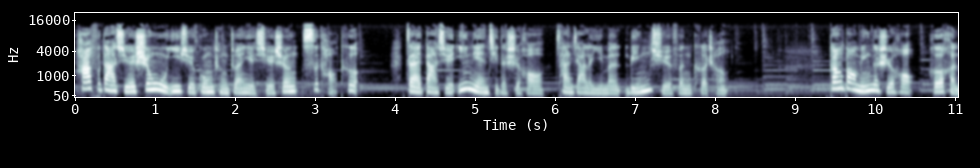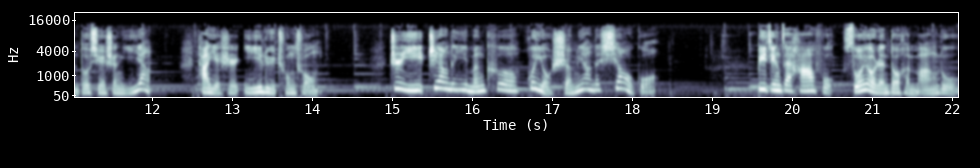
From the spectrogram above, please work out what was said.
哈佛大学生物医学工程专业学生斯考特，在大学一年级的时候参加了一门零学分课程。刚报名的时候，和很多学生一样，他也是疑虑重重，质疑这样的一门课会有什么样的效果。毕竟在哈佛，所有人都很忙碌，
